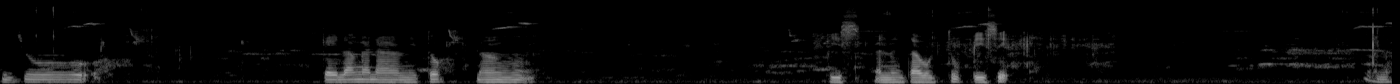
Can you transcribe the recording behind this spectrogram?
Medyo kailangan na nito ng pis anong tawag to pisi ano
